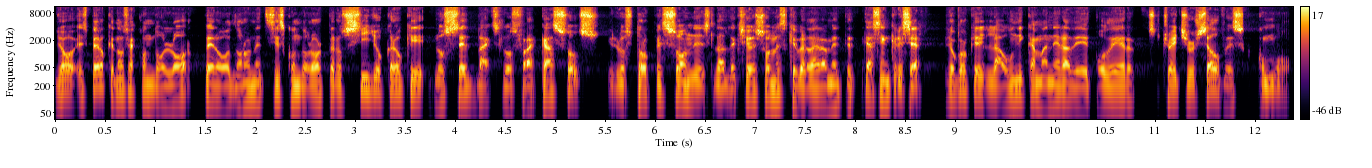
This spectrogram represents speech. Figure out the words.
Yo espero que no sea con dolor, pero normalmente sí es con dolor, pero sí yo creo que los setbacks, los fracasos, los tropezones, las lecciones son las que verdaderamente te hacen crecer. Yo creo que la única manera de poder stretch yourself es como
